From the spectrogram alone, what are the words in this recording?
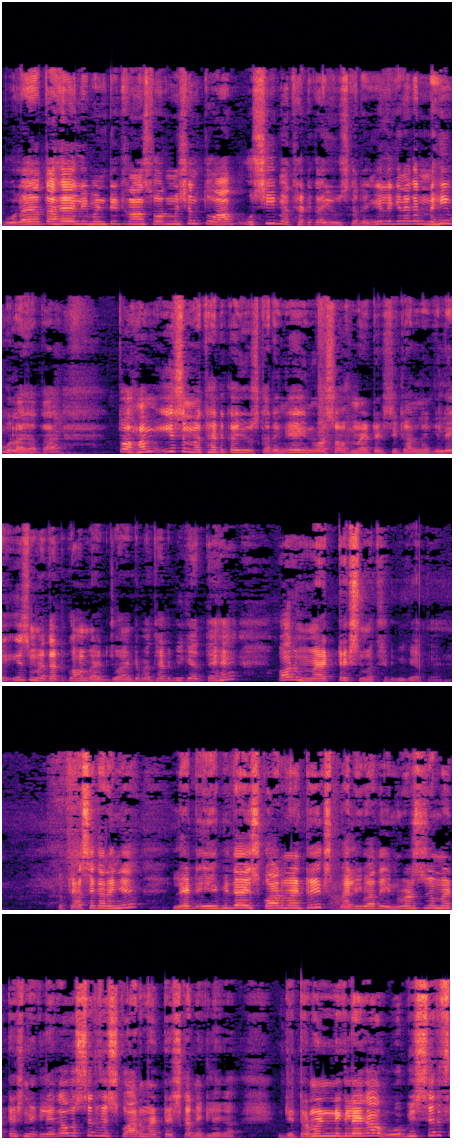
बोला जाता है एलिमेंट्री ट्रांसफॉर्मेशन तो आप उसी मेथड का यूज़ करेंगे, लेकिन अगर नहीं बोला जाता तो हम इस मेथड का यूज़ करेंगे इनवर्स ऑफ़ मैट्रिक्स निकालने के लिए। इस मेथड को हम एडजॉइंट मेथड भी कहते हैं और मैट्रिक्स मेथड भी कहते हैं। तो कैसे करेंगे? Let A be the square matrix पहली बात इनवर्स जो मैट्रिक्स निकलेगा, वो सिर्फ़ स्क्वायर मैट्रिक्स का निकलेगा। डिटरमिनेंट निकलेगा, वो भी सिर्फ़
